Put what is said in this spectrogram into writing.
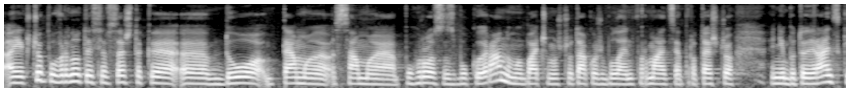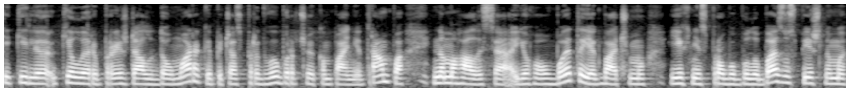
А якщо повернутися все ж таки е, до теми саме погроз з боку Ірану, ми бачимо, що також була інформація про те, що нібито іранські кілери приїжджали до Америки під час передвиборчої кампанії Трампа і намагалися його вбити. Як бачимо, їхні спроби були безуспішними.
